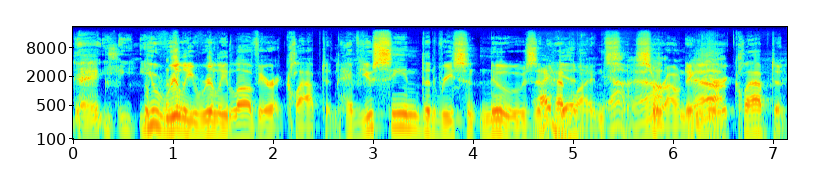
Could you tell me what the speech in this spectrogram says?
You really, really love Eric Clapton. Have you seen the recent news and I headlines yeah. Yeah, surrounding yeah. Eric Clapton?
